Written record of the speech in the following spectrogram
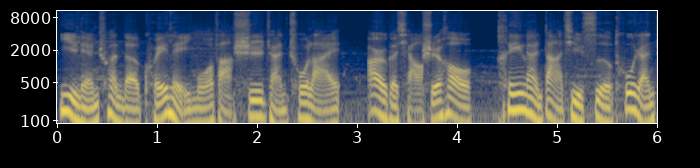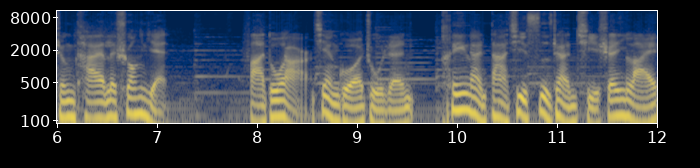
一连串的傀儡魔法施展出来。二个小时后，黑暗大祭司突然睁开了双眼。法多尔见过主人，黑暗大祭司站起身来，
